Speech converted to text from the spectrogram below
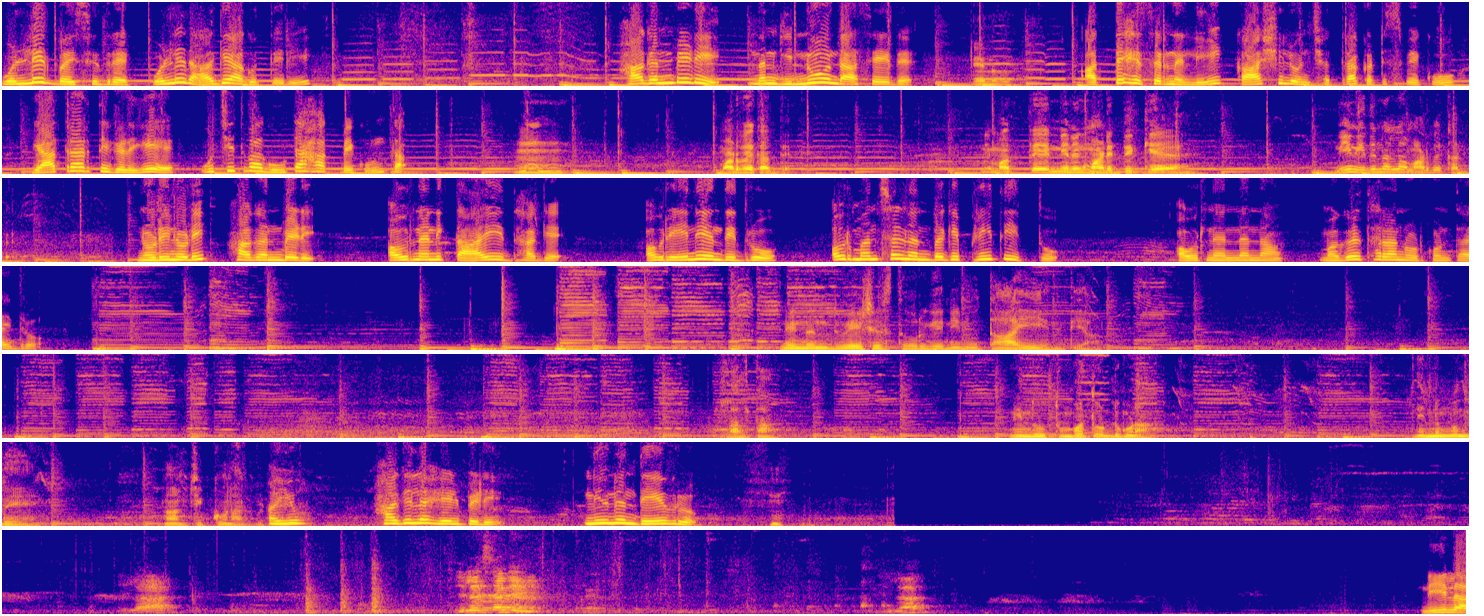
ಒಳ್ಳೇದು ಬಯಸಿದ್ರೆ ಒಳ್ಳೇದಾಗೇ ಆಗುತ್ತೆ ರೀ. ಹಾಗನ್ಬೇಡಿ ನನ್ಗೆ ಇನ್ನೂ ಒಂದು ಆಸೆ ಇದೆ. ಏನದು? ಅತ್ತೆ ಹೆಸರಿನಲ್ಲಿ ಕಾಶಿಲಿ ಒಂದು ಛತ್ರ ಕಟ್ಟಿಸ್ಬೇಕು ಯಾತ್ರಾರ್ಥಿಗಳಿಗೆ ಉಚಿತವಾಗಿ ಊಟ ಹಾಕಬೇಕು ಅಂತ. ಹ್ಮ್ ಹ್ಮ್. ನಿಮ್ಮ ಅತ್ತೆ ನಿನಗೆ ಮಾಡಿದ್ದಕ್ಕೆ ನೀನು ಇದನ್ನೆಲ್ಲ ಮಾಡ್ಬೇಕಾದ್ದೆ ನೋಡಿ ನೋಡಿ, ಹಾಗನ್ಬೇಡಿ. ಅವ್ರು ನನಗೆ ತಾಯಿ ಇದ್ದ ಹಾಗೆ. ಅವ್ರೇನೇ ಅಂದಿದ್ರು ಅವ್ರ ಮನ್ಸಲ್ಲಿ ನನ್ನ ಬಗ್ಗೆ ಪ್ರೀತಿ ಇತ್ತು. ಅವ್ರು ನನ್ನನ್ನು ಮಗಳ ಥರ ನೋಡ್ಕೊತಾ ಇದ್ರು. ನಿನ್ನನ್ನು ದ್ವೇಷಿಸಿದವ್ರಿಗೆ ನೀನು ತಾಯಿ ಅಂತೀಯ? ನಿಂದು ತುಂಬ ದೊಡ್ಡ ಗುಣ. ನಿನ್ನ ಮುಂದೆ ನಾನು ಚಿಕ್ಕವನಾಗ್ಬಿಟ್ಟೆ. ಅಯ್ಯೋ ಹಾಗೆಲ್ಲ ಹೇಳ್ಬೇಡಿ. ನೀವು ನನ್ನ ದೇವರು. ಇಲ್ಲ? ನೀಲ?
